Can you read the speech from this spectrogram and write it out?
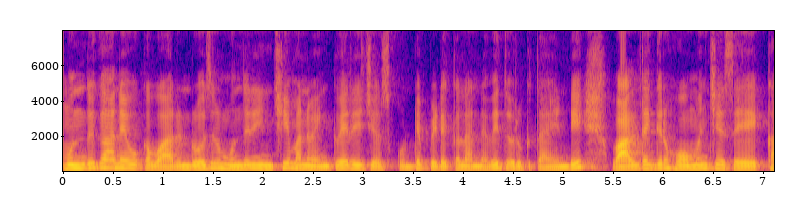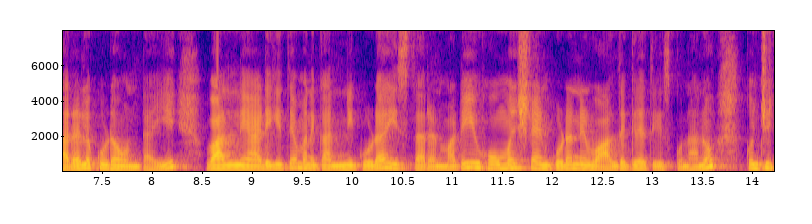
ముందుగానే ఒక వారం రోజుల ముందు నుంచి మనం ఎంక్వైరీ చేసుకుంటే పిడకలు అన్నవి దొరుకుతాయండి. వాళ్ళ దగ్గర హోమం చేసే కర్రలు కూడా ఉంటాయి. వాళ్ళని అడిగితే మనకి అన్నీ కూడా ఇస్తారనమాట ఈ హోమన్ స్టైన్ కూడా నేను వాళ్ళ దగ్గరే తీసుకున్నాను. కొంచెం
